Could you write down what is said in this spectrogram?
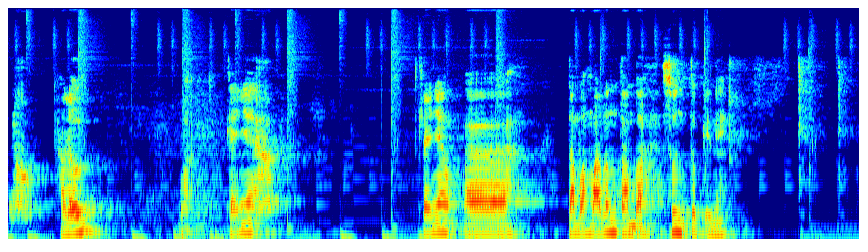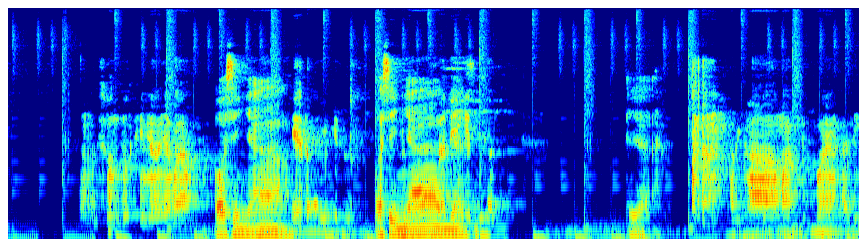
halo Halo. Wah, kayaknya ya kayaknya eh, tambah malam tambah suntuk ini. hmm, untuk sinyalnya bang Oh sinyal. ya tadi gitu Oh sinyal. tadi biasa. gitu Iya. perihal mahasiswa yang tadi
